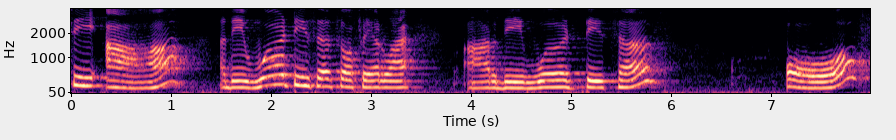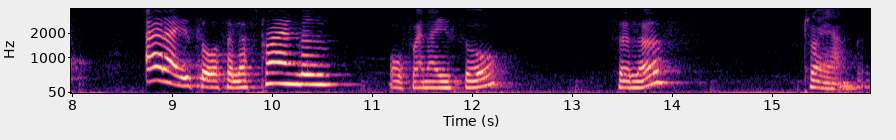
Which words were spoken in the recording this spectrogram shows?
C are the vertices of A are the vertices of an isosceles triangle of an isosceles triangle.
